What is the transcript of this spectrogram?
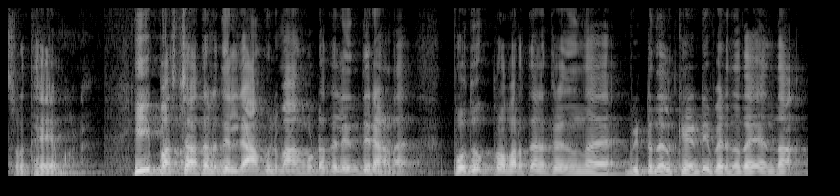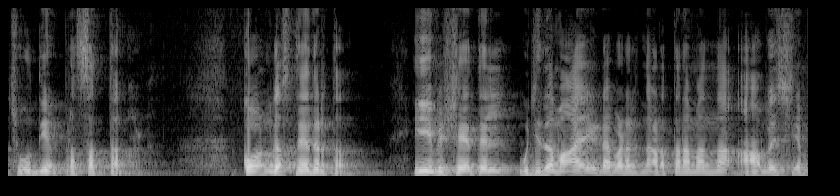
ശ്രദ്ധേയമാണ്. ഈ പശ്ചാത്തലത്തിൽ രാഹുൽ മാങ്കൂട്ടത്തിൽ എന്തിനാണ് പൊതുപ്രവർത്തനത്തിൽ നിന്ന് വിട്ടുനിൽക്കേണ്ടി വരുന്നത് എന്ന ചോദ്യം പ്രസക്തമാണ്. കോൺഗ്രസ് നേതൃത്വം ഈ വിഷയത്തിൽ ഉചിതമായ ഇടപെടൽ നടത്തണമെന്ന ആവശ്യം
